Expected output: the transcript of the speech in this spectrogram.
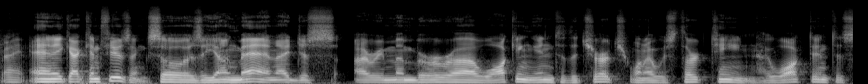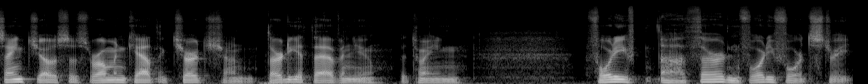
Right. and it got confusing. So as a young man, I just I remember uh, walking into the church when I was 13. I walked into St. Joseph's Roman Catholic Church on 30th Avenue between 43rd and 44th Street.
